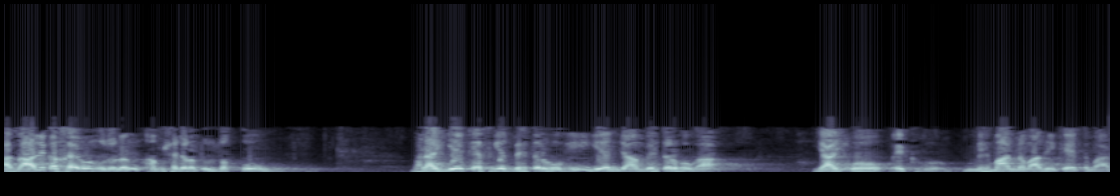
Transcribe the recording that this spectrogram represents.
ازال کا خیر الظلم ام شجرت الزقوم۔ بھلا یہ کیفیت بہتر ہوگی، یہ انجام بہتر ہوگا؟ یا وہ ایک مہمان نوازی کے اعتبار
